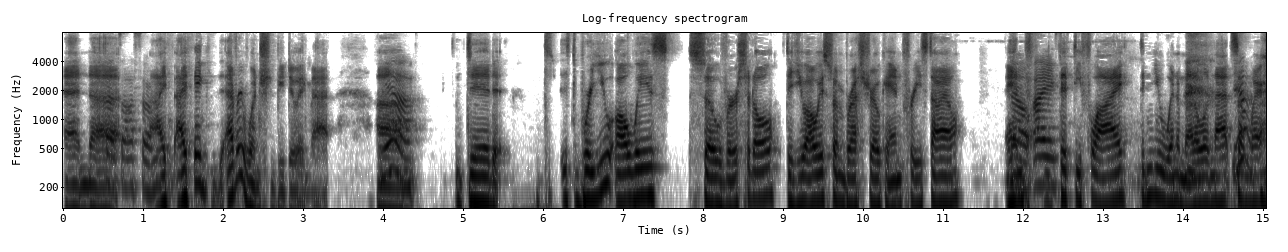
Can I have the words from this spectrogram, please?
and uh, that's awesome. I I think everyone should be doing that. Um, yeah. Did were you always so versatile? Did you always swim breaststroke and freestyle? And no, I, 50 fly? Didn't you win a medal in that somewhere?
